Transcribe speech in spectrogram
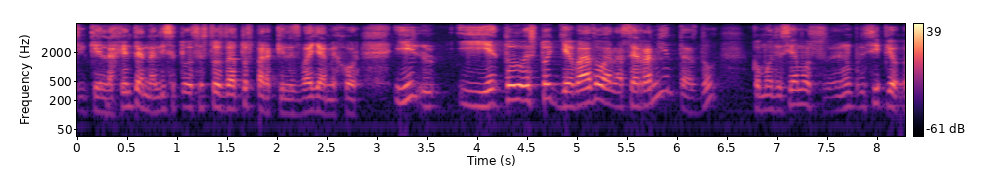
que, la gente analice todos estos datos para que les vaya mejor. Y, y todo esto llevado a las herramientas, ¿no? Como decíamos en un principio,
